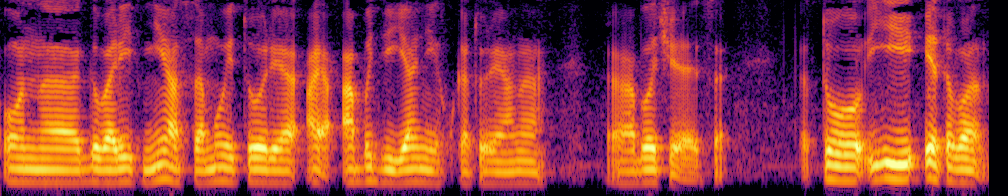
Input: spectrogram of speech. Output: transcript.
он э, говорит не о самой Торе, а об одеяниях, в которые она э, облачается, то и этого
